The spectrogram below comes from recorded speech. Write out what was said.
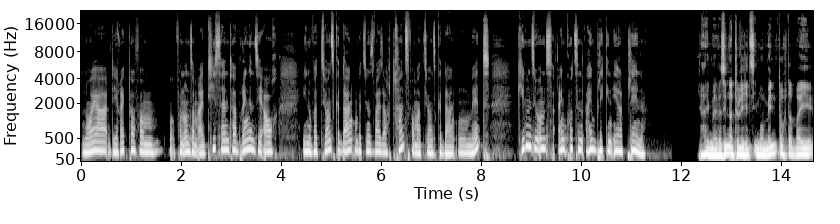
neuer Direktor vom, von unserem IT-Center bringen Sie auch Innovationsgedanken bzw. auch Transformationsgedanken mit. Geben Sie uns einen kurzen Einblick in Ihre Pläne. Ja, ich meine, wir sind natürlich jetzt im Moment noch dabei,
